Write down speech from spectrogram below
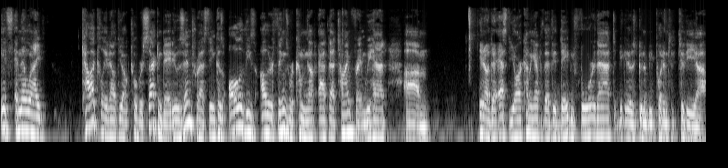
it's, and then when I calculate out the October 2nd date, it was interesting because all of these other things were coming up at that time frame. We had, um, you know, the SDR coming up the, the day before that because it was going to be put into to the uh,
